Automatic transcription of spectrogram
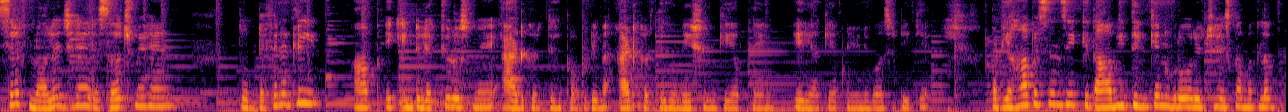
सिर्फ़ नॉलेज है रिसर्च में है तो डेफिनेटली आप एक इंटेलेक्चुअल उसमें ऐड करते हो प्रॉपर्टी में ऐड करते हो नेशन के, अपने एरिया के, अपने यूनिवर्सिटी के। बट यहाँ पे सिंस ये किताब ही थिंक एंड ग्रो रिच है, इसका मतलब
